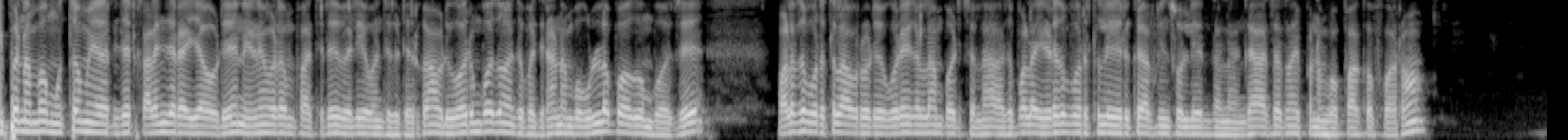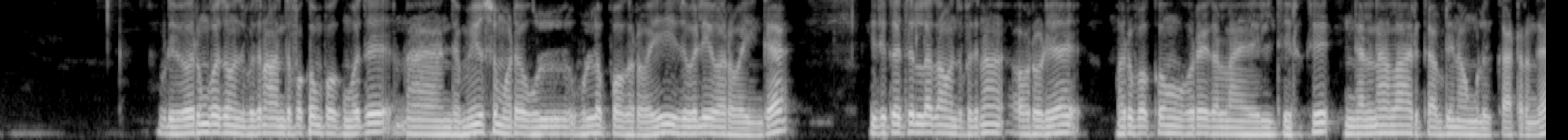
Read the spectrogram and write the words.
இப்போ நம்ம முத்தமிழ் அறிஞர் கலைஞர் ஐயாவுடைய நினைவிடம் பார்த்துட்டு வெளியே வந்துக்கிட்டு இருக்கோம். அப்படி வரும்போது வந்து பார்த்திங்கன்னா நம்ம உள்ளே போகும்போது வலதுபுறத்தில் அவருடைய உரைகள்லாம் படிச்சிடலாம் அதுபோல் இடதுபுறத்தில் இருக்குது அப்படின்னு சொல்லியிருந்தாங்க அதை தான் இப்போ நம்ம பார்க்க போகிறோம். இப்படி வரும்போது வந்து பார்த்திங்கன்னா அந்த பக்கம் போகும்போது நான் இந்த மியூசியமோட உள் உள்ளே போகிற வழி இது வெளியே வர வைங்க இதுக்கத்தில் தான் வந்து பார்த்திங்கன்னா அவருடைய மறுபக்கம் உரைகள்லாம் எழுதியிருக்கு. இங்கே என்னெல்லாம் இருக்குது அப்படின்னு நான் உங்களுக்கு காட்டுறேங்க.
